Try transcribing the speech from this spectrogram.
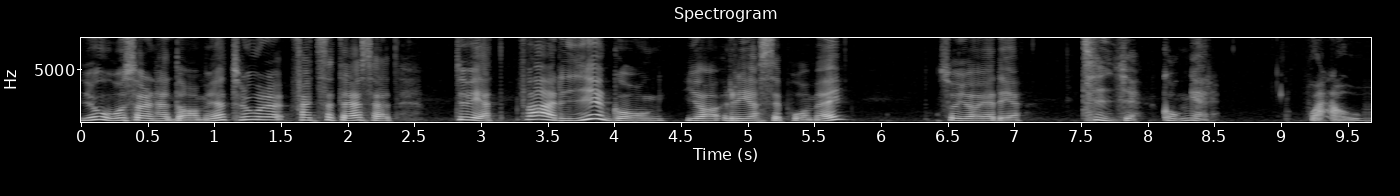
Jo, sa den här damen, jag tror faktiskt att det är så här att du vet, varje gång jag reser på mig så gör jag det tio gånger. Wow.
